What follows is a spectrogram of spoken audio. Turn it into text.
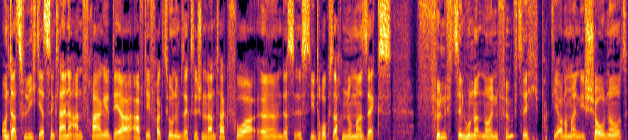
Und dazu liegt jetzt eine kleine Anfrage der AfD-Fraktion im Sächsischen Landtag vor. Äh, das ist die Drucksachennummer 6 1559. Ich packe die auch nochmal in die Show Notes.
